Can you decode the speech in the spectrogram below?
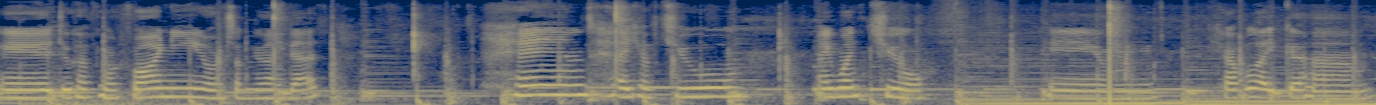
uh, to have more funny or something like that. And I have to I want to um, have like um,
